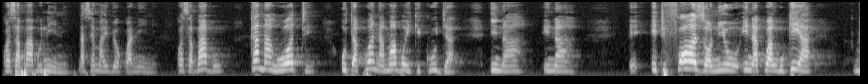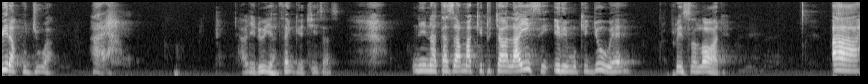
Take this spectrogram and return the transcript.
Kwa sababu nini? Nasema hivyo kwa nini? Kwa sababu kama huoti utakuwa na mambo ikikuja ina ina it falls on you inakuangukia bila kujua. Haya. Haleluya thank you jesus. Ninatazama kitu cha rahisi ili mkijue. Praise the lord. Ah,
